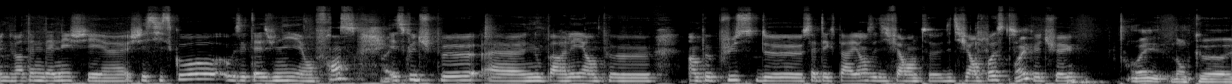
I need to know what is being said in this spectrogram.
une vingtaine d'années chez, chez Cisco, aux États-Unis et en France. Est-ce que tu peux nous parler un peu, un peu plus de cette expérience des, différentes, des différents postes que tu as eu oui, donc euh,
